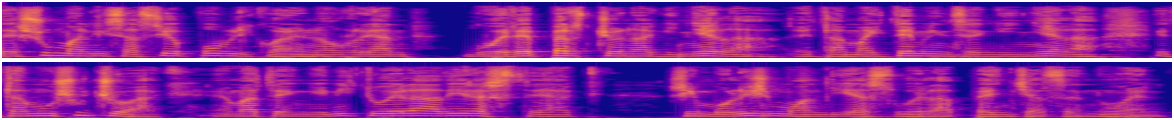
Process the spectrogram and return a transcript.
deshumanizazio publikoaren aurrean gu ere pertsona ginela eta maitemintzen ginela eta musutxoak ematen genituela adierazteak simbolismo handia zuela pentsatzen nuen.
